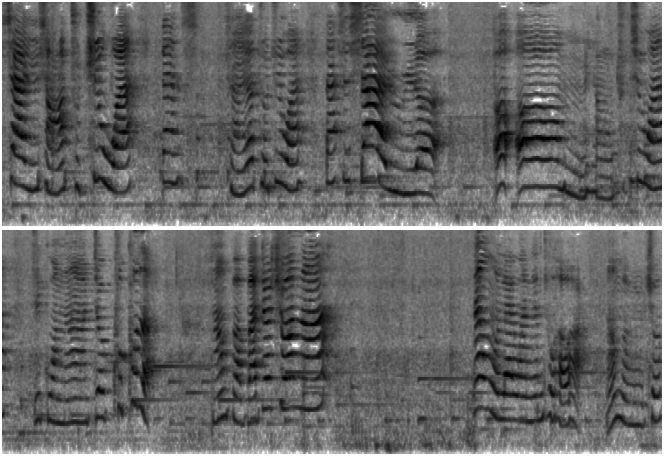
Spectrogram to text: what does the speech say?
下雨想要出去玩，但是想要出去玩，但是下雨了。哦哦，妹妹想出去玩，结果呢就哭哭了。然后爸爸就说呢。好不好？然后妈妈说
